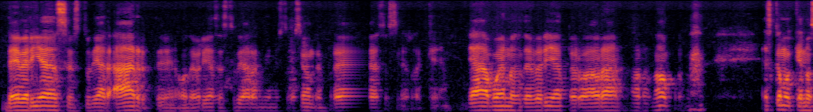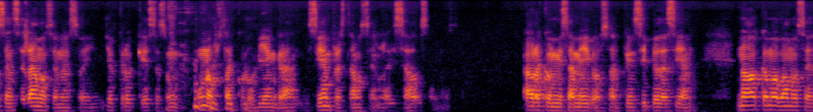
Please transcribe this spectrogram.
deberías estudiar arte o deberías estudiar administración de empresas. Y era que, ya, bueno, debería, pero ahora, ahora no. Pues. Es como que nos encerramos en eso y yo creo que ese es un, un obstáculo bien grande. Siempre estamos enraizados en eso. Ahora con mis amigos, al principio decían, no, ¿cómo vamos a,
